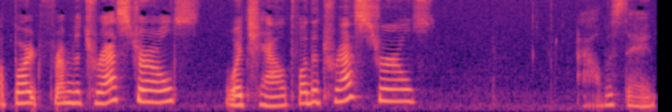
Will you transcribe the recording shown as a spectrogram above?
Apart from the thestrals, watch out for the thestrals. Albus said,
